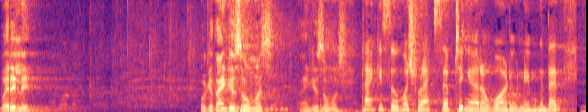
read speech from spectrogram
വരില്ലേ? Okay thank you so much thank you so much thank you so much for accepting our award Mukundan.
